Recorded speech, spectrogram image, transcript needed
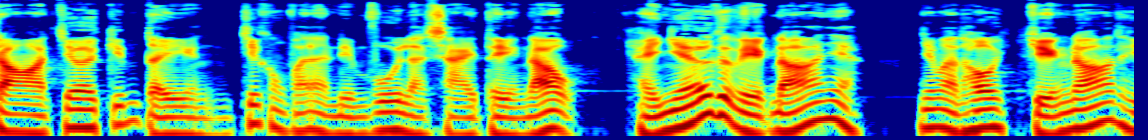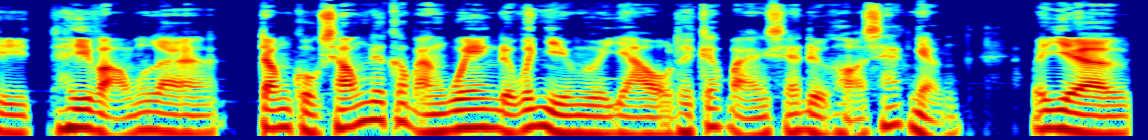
trò chơi kiếm tiền, chứ không phải là niềm vui là xài tiền đâu hãy nhớ cái việc đó nha. Nhưng mà thôi chuyện đó thì hy vọng là trong cuộc sống nếu các bạn quen được với nhiều người giàu thì các bạn sẽ được họ xác nhận. Bây giờ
